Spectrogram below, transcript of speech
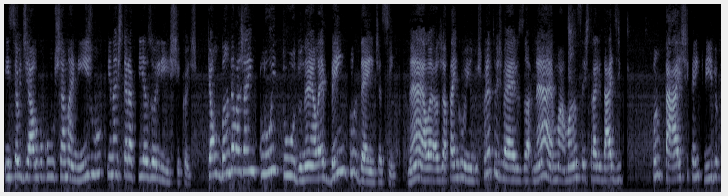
Em seu diálogo com o xamanismo e nas terapias holísticas. Que a Umbanda ela já inclui tudo, né? Ela é bem includente, assim, né? Ela, já está incluindo os pretos velhos, né? Uma, uma ancestralidade fantástica, incrível.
